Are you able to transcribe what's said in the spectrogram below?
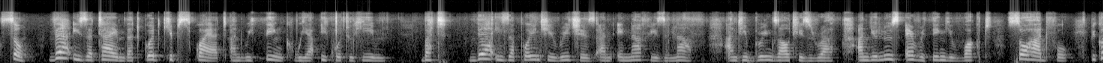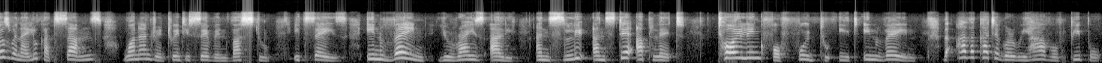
So, there is a time that God keeps quiet and we think we are equal to Him. But there is a point He reaches and enough is enough and He brings out His wrath and you lose everything you've worked so hard for. Because when I look at Psalms 127, verse 2, it says, In vain you rise early and sleep and stay up late toiling for food to eat in vain the other category we have of people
